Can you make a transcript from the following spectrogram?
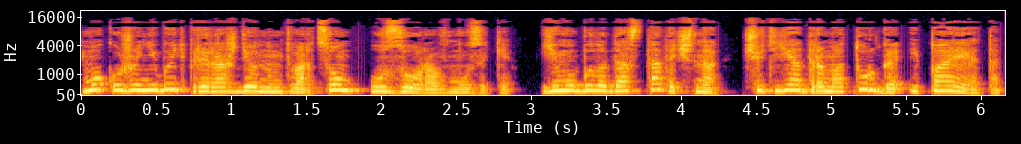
мог уже не быть прирожденным творцом узора в музыке. Ему было достаточно чутья драматурга и поэта,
